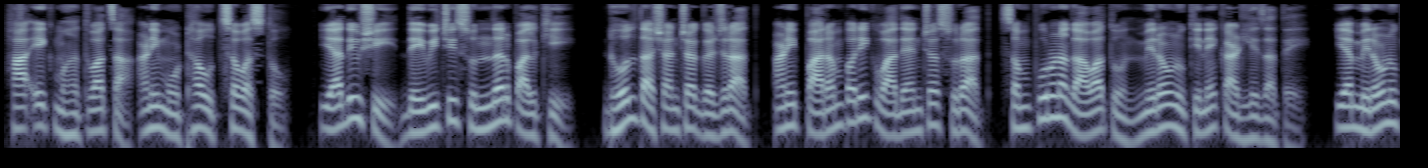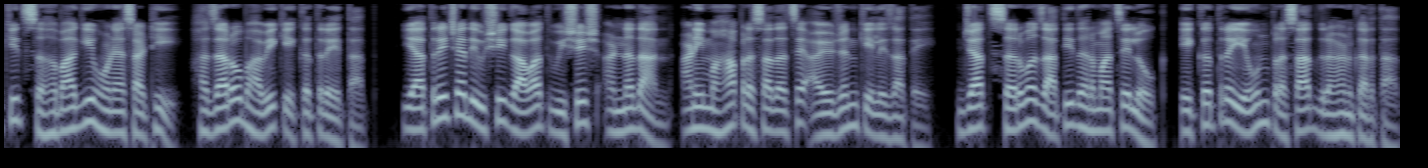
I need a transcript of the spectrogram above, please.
हा एक महत्त्वाचा आणि मोठा उत्सव असतो. या दिवशी देवीची सुंदर पालखी ढोलताशांच्या गजरात आणि पारंपरिक वाद्यांच्या सुरात संपूर्ण गावातून मिरवणुकीने काढली जाते. या मिरवणुकीत सहभागी होण्यासाठी हजारो भाविक एकत्र येतात. यात्रेच्या दिवशी गावात विशेष अन्नदान आणि महाप्रसादाचे आयोजन केले जाते ज्यात सर्व जातीधर्माचे लोक एकत्र येऊन प्रसाद ग्रहण करतात.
